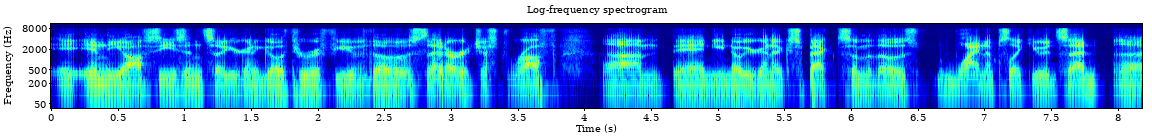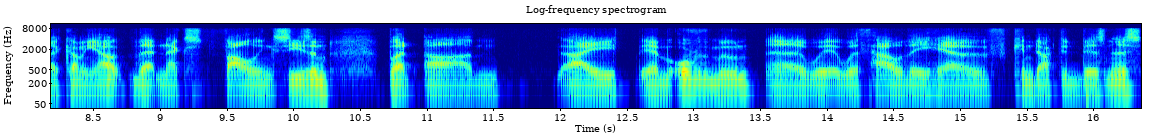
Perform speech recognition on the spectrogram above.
in the off season. So you're going to go through a few of those that are just rough. Um, and you know, you're going to expect some of those lineups, like you had said, uh, coming out that next following season. But um, I am over the moon uh, with, with, how they have conducted business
